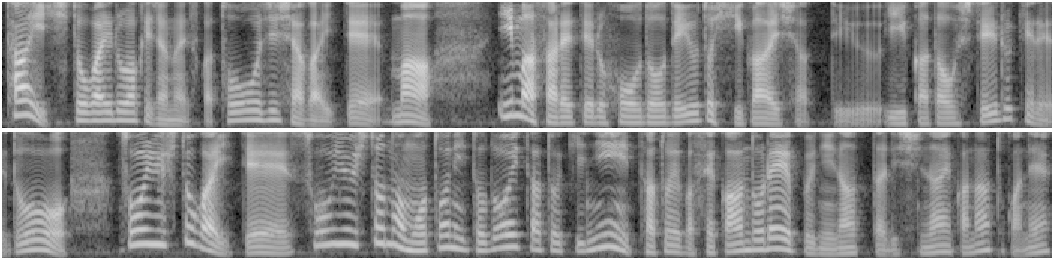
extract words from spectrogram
対人がいるわけじゃないですか当事者がいてまあ今されてる報道で言うと被害者っていう言い方をしているけれどそういう人がいてそういう人の元に届いた時に例えばセカンドレイプになったりしないかなとかね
